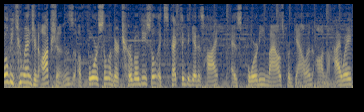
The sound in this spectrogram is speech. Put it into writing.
will be two engine options a four cylinder turbo diesel expected to get as high as 40 miles per gallon on the highway,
